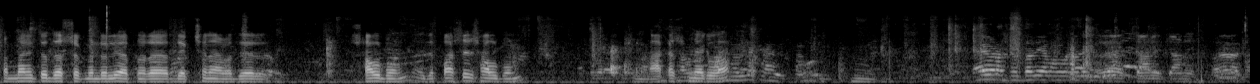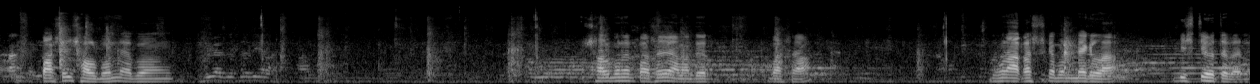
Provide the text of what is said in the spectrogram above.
সম্মানিত দর্শক মন্ডলী আপনারা দেখছেন আমাদের শালবন, এই যে পাশে শালবন। আকাশ মেঘলা। পাশেই শালবন এবং শালবনের পাশে আমাদের বাসা। ধরুন আকাশ কেমন মেঘলা, বৃষ্টি হতে পারে।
